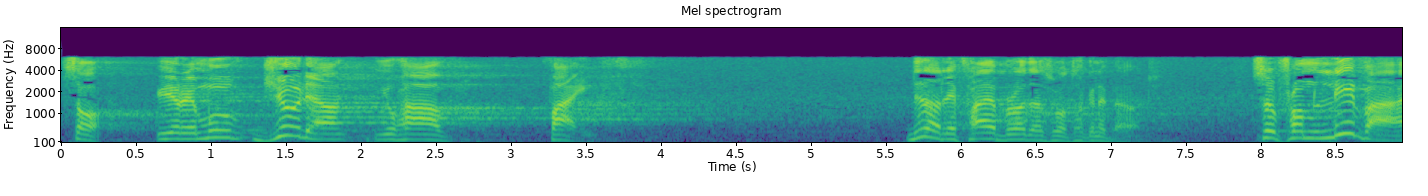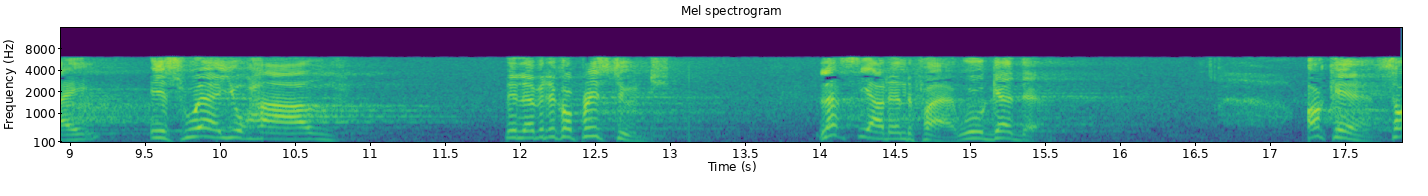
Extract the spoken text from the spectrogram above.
So, you remove Judah, you have five. These are the five brothers we're talking about. So from Levi is where you have the Levitical priesthood. Let's see identify. We'll get there. Okay, so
